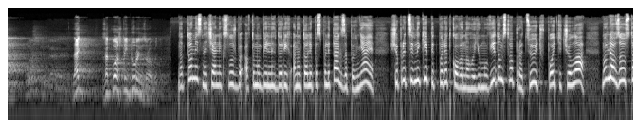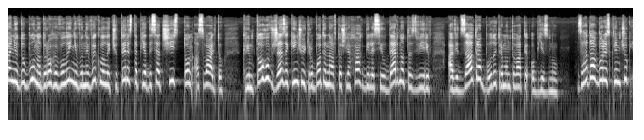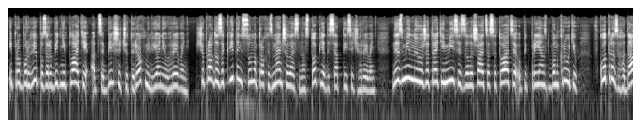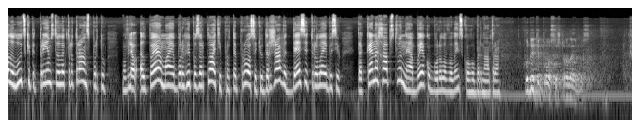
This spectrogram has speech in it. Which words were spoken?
За кошти й дурень зробить. Натомість начальник служби автомобільних доріг Анатолій Посполітак запевняє, що працівники підпорядкованого йому відомства працюють в поті чола. Мовляв, за останню добу на дороги Волині вони виклали 456 тонн асфальту. Крім того, вже закінчують роботи на автошляхах біля сіл Дерно та Звірів, а від завтра будуть ремонтувати об'їзну. Згадав Борис Клімчук і про борги по заробітній платі, а це більше 4 мільйонів гривень. Щоправда, за квітень сума трохи зменшилась на 150 тисяч гривень. Незмінною уже третій місяць залишається ситуація у підприємств банкрутів, вкотре згадали Луцьке підприємство електротранспорту. Мовляв, ЛПЕ має борги по зарплаті, проте просить у держави 10 тролейбусів. Таке нахабство неабияк обурило волинського губернатора. Куди ти просиш тролейбус?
